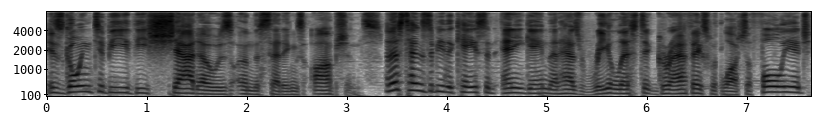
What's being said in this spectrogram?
is going to be the shadows on the settings options. And this tends to be the case in any game that has realistic graphics with lots of foliage.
